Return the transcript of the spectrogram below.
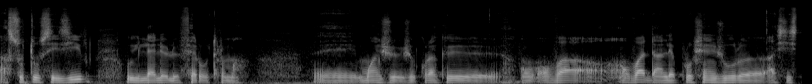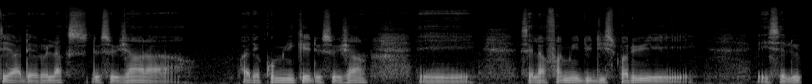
à s'auto-saisir, ou il allait le faire autrement. Moi, je, crois que on, va, on va dans les prochains jours euh, assister à des relax de ce genre, à, des communiqués de ce genre. Et c'est la famille du disparu et, c'est le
